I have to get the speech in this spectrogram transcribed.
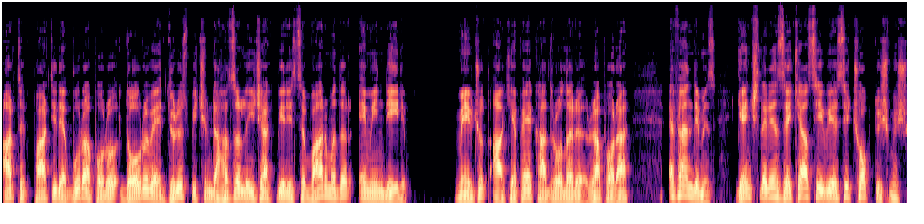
artık partide bu raporu doğru ve dürüst biçimde hazırlayacak birisi var mıdır emin değilim. Mevcut AKP kadroları rapora Efendimiz, gençlerin zeka seviyesi çok düşmüş.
